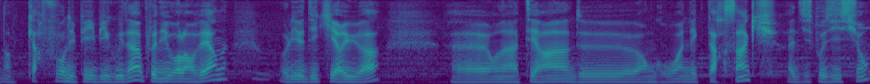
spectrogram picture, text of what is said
dans le carrefour du pays Bigoudin, à Plonny-Ourlan-Verne, au lieu d'Ikirua. Euh, on a un terrain de en gros un hectare 5 à disposition.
